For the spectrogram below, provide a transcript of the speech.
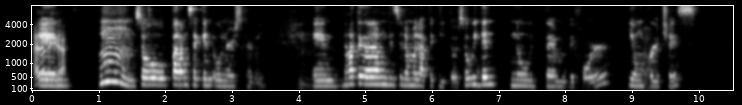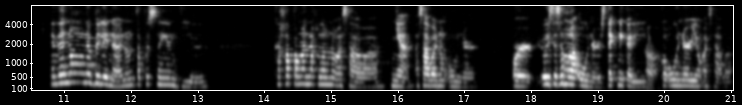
Ah, talaga? mm, so parang second owners kami. Hmm. And nakatira lang din sila malapit dito. So we didn't know them before, yung Ah. purchase. And then nung nabili na, nung tapos na yung deal, kakapanganak lang ng asawa niya, asawa ng owner. Or, o isa sa mga owners, technically, Ah. co-owner yung asawa.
